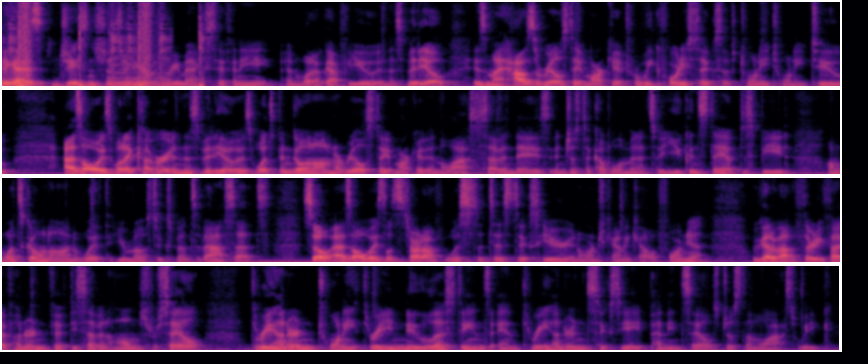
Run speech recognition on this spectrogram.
Hey guys, Jason Schnitzer here with Remax Tiffany, and what I've got for you in this video is my How's the Real Estate Market for week 46 of 2022. As always, what I cover in this video is what's been going on in a real estate market in the last seven days in just a couple of minutes so you can stay up to speed on what's going on with your most expensive assets. So, as always, let's start off with statistics here in Orange County, California. We've got about 3,557 homes for sale. 323 new listings and 368 pending sales just in the last week.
